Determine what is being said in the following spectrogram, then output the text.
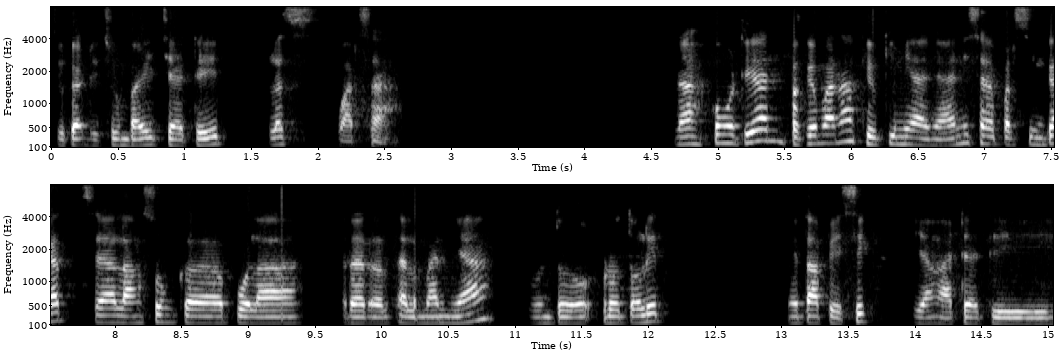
juga dijumpai jadeit plus kuarsa. Nah, kemudian bagaimana geokimianya? Ini saya persingkat, saya langsung ke pola rare elemennya untuk protolit metabasic yang ada di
